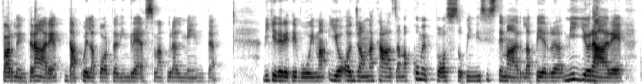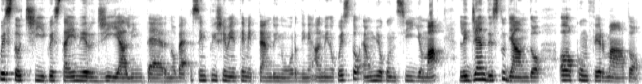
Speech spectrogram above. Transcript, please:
Farlo entrare da quella porta d'ingresso naturalmente. Vi chiederete voi, ma io ho già una casa, ma come posso quindi sistemarla per migliorare questo C, questa energia all'interno? Beh, semplicemente mettendo in ordine, almeno questo è un mio consiglio, ma leggendo e studiando ho confermato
